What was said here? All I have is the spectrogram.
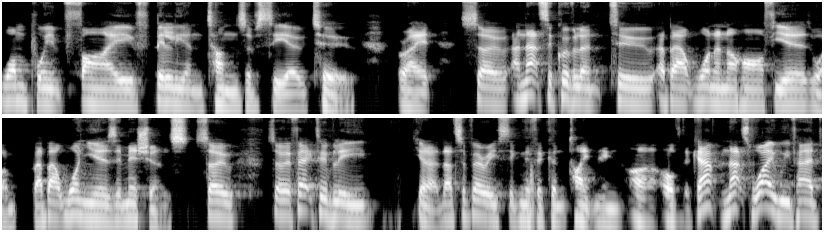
1.5 billion tons of CO2, right? So, and that's equivalent to about one and a half years, well, about one year's emissions. So, so effectively, you know that's a very significant tightening uh, of the cap, and that's why we've had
